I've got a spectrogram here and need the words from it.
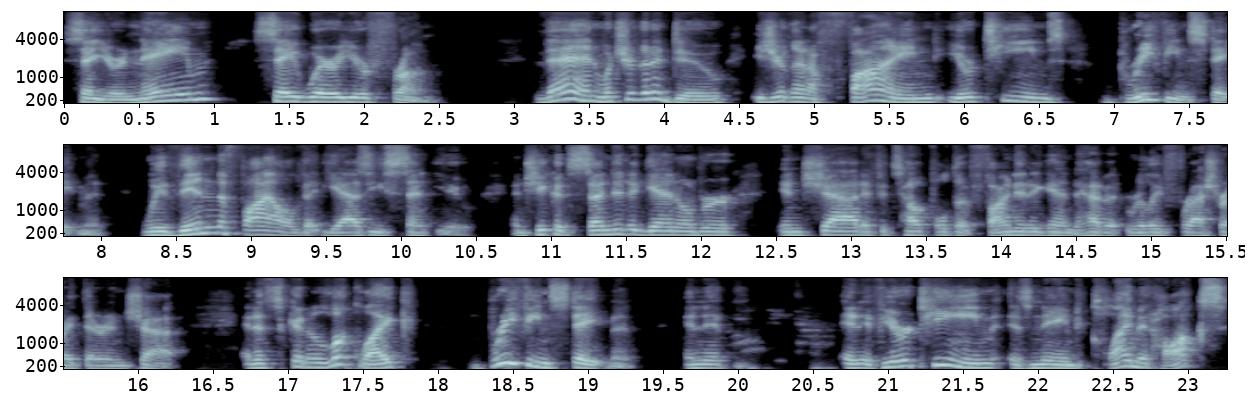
Say your name, say where you're from. Then what you're going to do is you're going to find your team's briefing statement within the file that Yazzie sent you. And she could send it again over in chat if it's helpful to find it again to have it really fresh right there in chat. And it's going to look like briefing statement. And if, and if your team is named Climate Hawks,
